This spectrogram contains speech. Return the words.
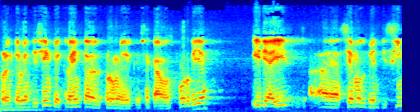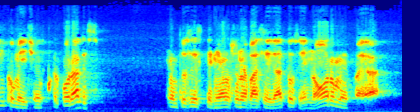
Pero entre 25 y 30 era el promedio que sacábamos por día y de ahí eh, hacíamos 25 mediciones corporales. Entonces teníamos una base de datos enorme para,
